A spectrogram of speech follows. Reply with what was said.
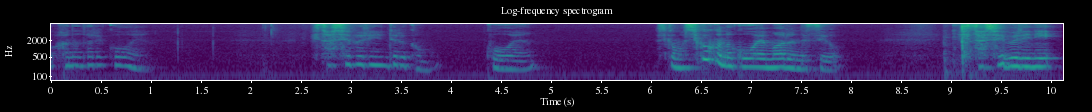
お花だれ公園。久しぶりに出るかも。公園。しかも四国の公園もあるんですよ。久しぶりに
